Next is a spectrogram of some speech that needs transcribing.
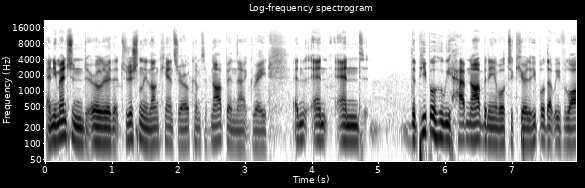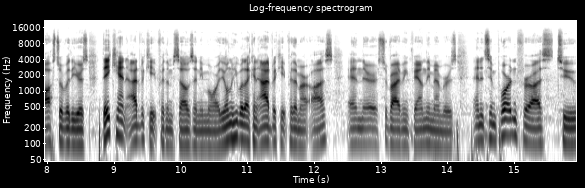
And you mentioned earlier that traditionally lung cancer outcomes have not been that great, and and and the people who we have not been able to cure, the people that we've lost over the years, they can't advocate for themselves anymore. The only people that can advocate for them are us and their surviving family members. And it's important for us to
